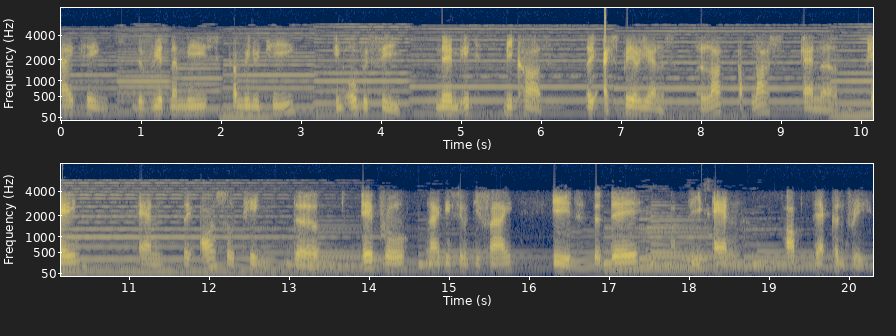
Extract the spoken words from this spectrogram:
I think the Vietnamese community in overseas name it because they experience a lot of loss and uh, pain, and they also think the April 1975 is the day of the end of their country.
